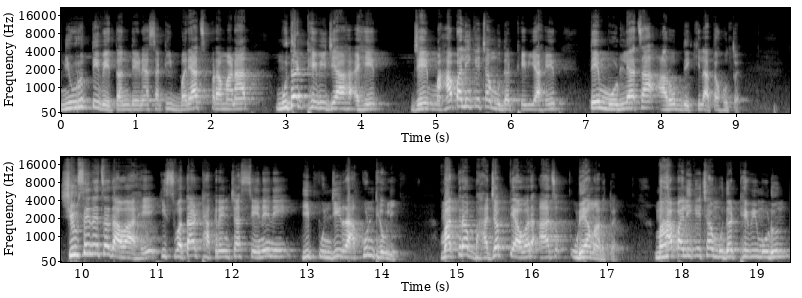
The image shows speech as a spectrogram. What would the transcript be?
निवृत्ती वेतन देण्यासाठी बऱ्याच प्रमाणात मुदत ठेवी ज्या आहेत जे महापालिकेच्या मुदत ठेवी आहेत ते मोडल्याचा आरोप देखील आता होतोय. शिवसेनेचा दावा आहे की स्वतः ठाकरेंच्या सेनेने ही पुंजी राखून ठेवली. मात्र भाजप त्यावर आज उड्या मारतोय. महापालिकेच्या मुदत ठेवी मोडून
